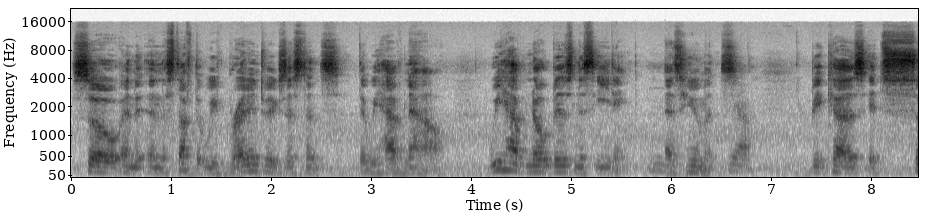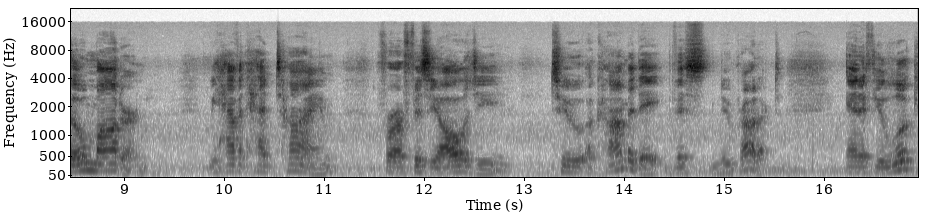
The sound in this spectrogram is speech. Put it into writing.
So, and the, and the stuff that we've bred into existence that we have now, we have no business eating mm. as humans yeah, because it's so modern. We haven't had time for our physiology mm. to accommodate this new product. And if you look,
